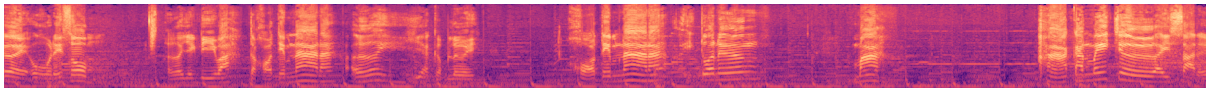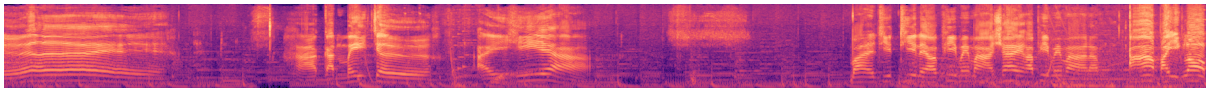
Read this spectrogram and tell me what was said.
เอ่ยโอ้ได้ส้ม เออยังดีวะแต่ขอเต็มหน้านะ เอ้ยเฮียเกือบเลย ขอเต็มหน้านะ อีกตัวหนึ่งมาหากันไม่เจอไอสัตว์เอ้ยหากันไม่เจอไอเฮีย วันอาทิตย์ที่แล้วพี่ไม่มาใช่ครับ พี่ไม่มานะอ่าไปอีกรอบ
